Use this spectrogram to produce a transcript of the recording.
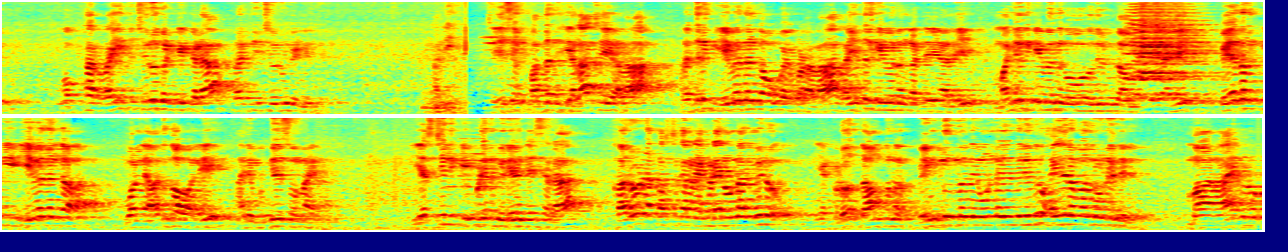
ఒక్క రైతు చెరువు కడికి ఇక్కడ ప్రతి చెరువు నిండింది. అది చేసే పద్ధతి ఎలా చేయాలా? ప్రజలకు ఏ విధంగా ఉపయోగపడాలా? రైతులకు ఏ విధంగా చేయాలి? మహిళలకు ఏ విధంగా వదులుతాము చేయాలి? పేదలకి ఏ విధంగా వాళ్ళని ఆదుకోవాలి అనే ఉద్దేశం ఉన్నాయి ఎస్టీలకి ఎప్పుడైనా మీరు ఏం చేశారా? కరోనా కష్టకాలం ఎక్కడైనా ఉన్నారు మీరు? ఎక్కడో దాంకున్నారు. బెంగళూరులోనే ఉండేది తెలియదు హైదరాబాద్లో ఉండేది తెలియదు. మా నాయకుడు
